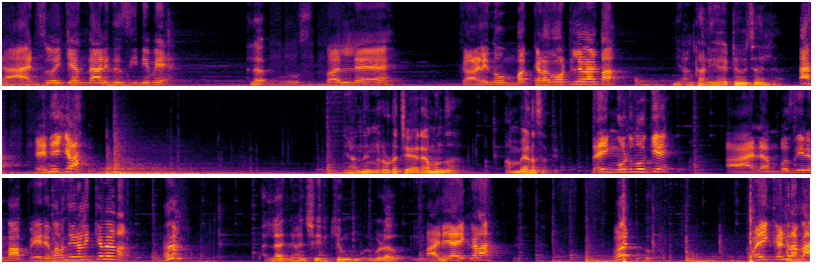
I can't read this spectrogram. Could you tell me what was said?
ചാൻസ് വയ്ക്കാൻ എന്താണിത് സിനിമയെ അല്ല. ഉസ്തല്ലേ കളി നുമ്മക്കട കോട്ടിൽ വേണ്ട. ഞാൻ കളിയായിട്ട് ചോദിച്ചതല്ല. എണീക്കടാ. ഞാൻ നിങ്ങളുടെ ചേരാൻ വന്നതാ. അമ്മയാണ് സത്യം. ഇങ്ങോട്ട് നോക്കിയേ. ആലമ്പ സിനിമ പേര് പറഞ്ഞ് കളിക്കണേണ അല്ല ഞാൻ ശരിക്കും ഇവിടെ പണിയായിക്കോളാ പോയി കണ്ടപ്പാ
